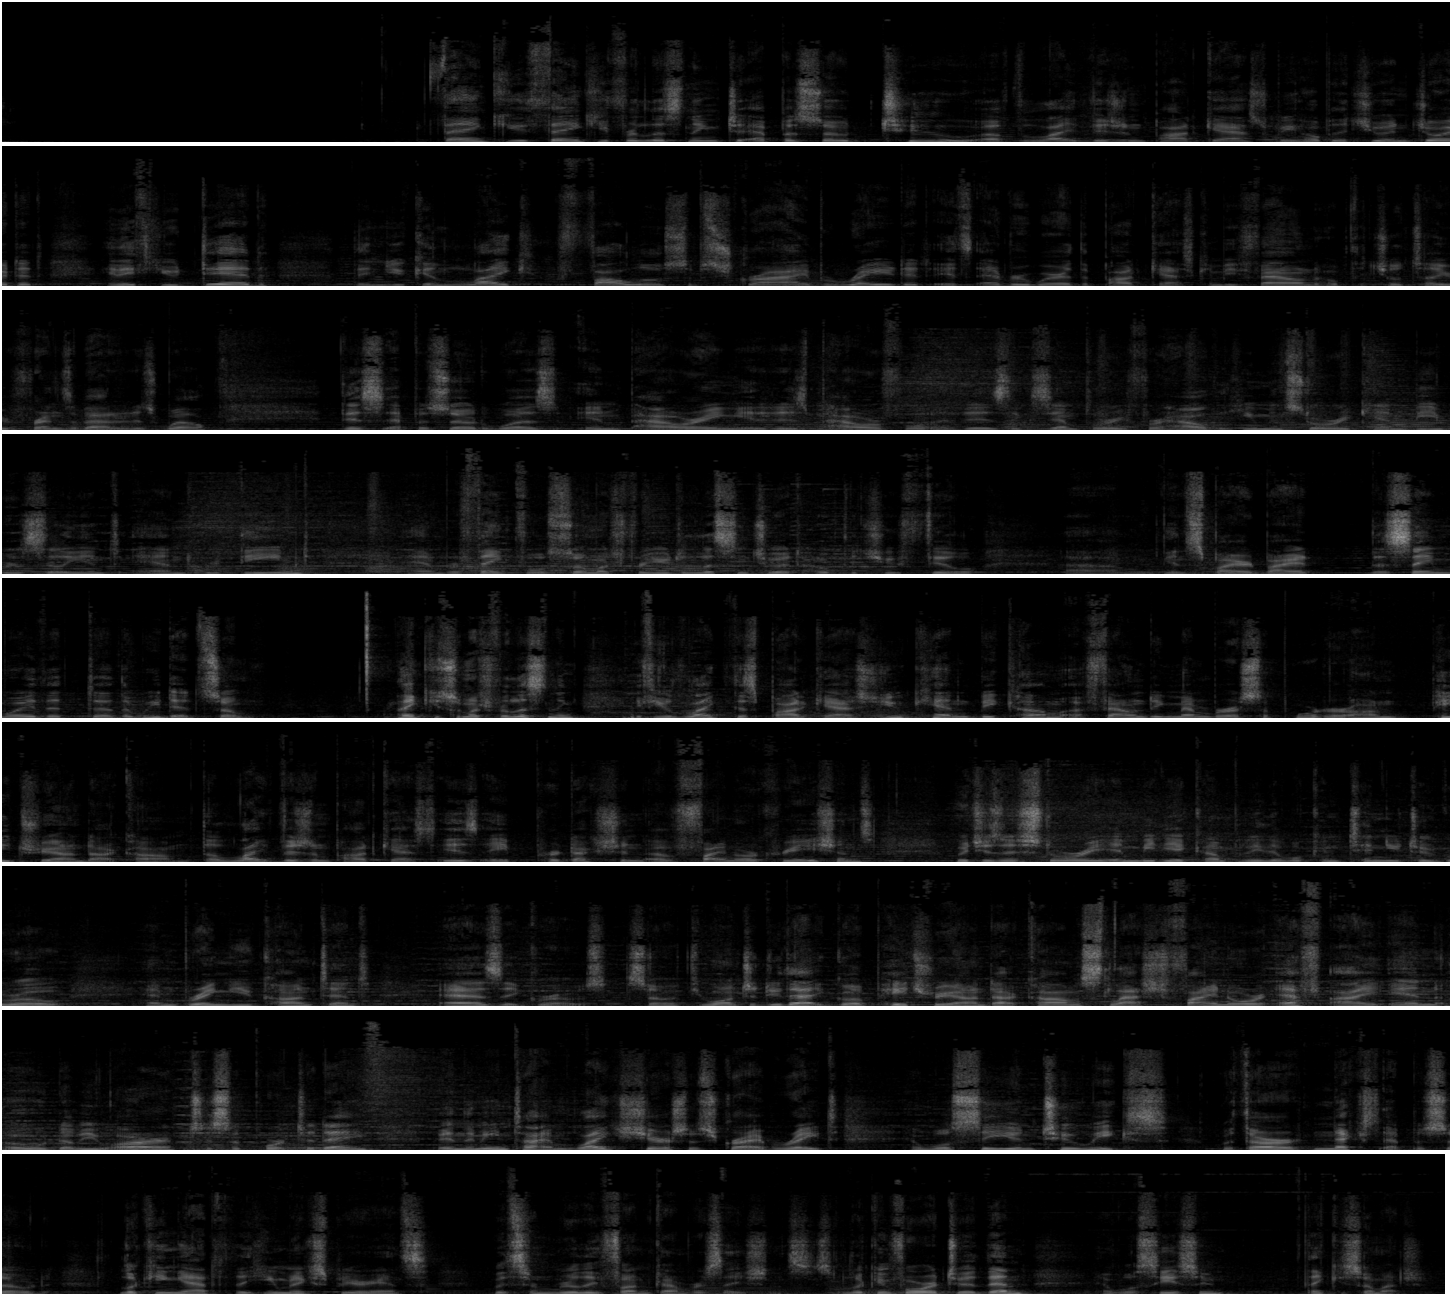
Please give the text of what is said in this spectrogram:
Thank you, thank you for listening to episode two of the Light Vision podcast. We hope that you enjoyed it, and if you did, then you can like, follow, subscribe, rate it. It's everywhere the podcast can be found. I hope that you'll tell your friends about it as well. This episode was empowering, it is powerful, it is exemplary for how the human story can be resilient and redeemed. And we're thankful so much for you to listen to it. Hope that you feel um, inspired by it the same way that, uh, that we did. So, Thank you so much for listening. If you like this podcast, you can become a founding member, a supporter on patreon.com. The Light Vision podcast is a production of Finowr Creations, which is a story and media company that will continue to grow and bring you content as it grows. So if you want to do that, go to patreon.com slash Finowr, F-I-N-O-W-R, to support today. But in the meantime, like, share, subscribe, rate, and we'll see you in two weeks with our next episode looking at the human experience with some really fun conversations. So, looking forward to it then, and we'll see you soon. Thank you so much.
